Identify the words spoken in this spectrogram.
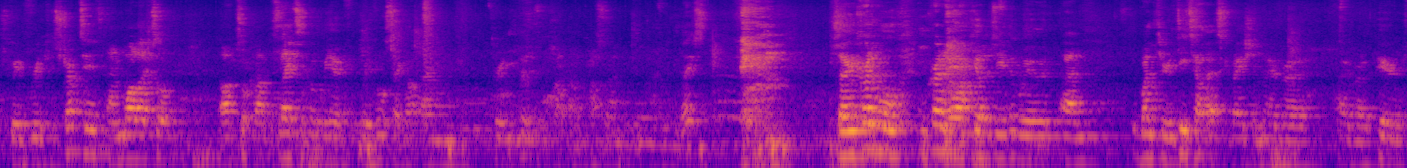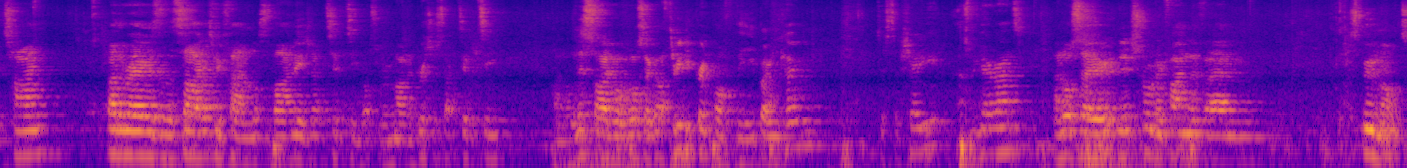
which we've reconstructed. And while I talk, I'll talk about this later, but we have, we've also got um, 3D printers. So incredible, incredible archaeology that we um, went through detailed excavation over over a period of time. Other areas of the site, we found lots of Iron Age activity, lots of Romano-British activity, and on this side, we've also got a 3D print of the bone comb, just to show you as we go around. And also an extraordinary find of um, spoon mold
